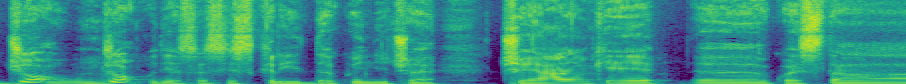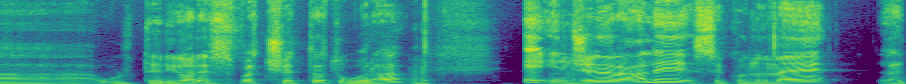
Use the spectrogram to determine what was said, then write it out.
gio- un gioco di Assassin's Creed, quindi cioè, c'è anche eh, questa ulteriore sfaccettatura e in generale secondo me la,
